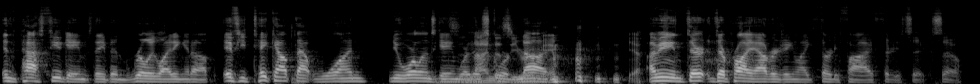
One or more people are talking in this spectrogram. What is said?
in the past few games, they've been really lighting it up. If you take out that one New Orleans game where they scored none, yeah. I mean, they're they're probably averaging like 35, 36. So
